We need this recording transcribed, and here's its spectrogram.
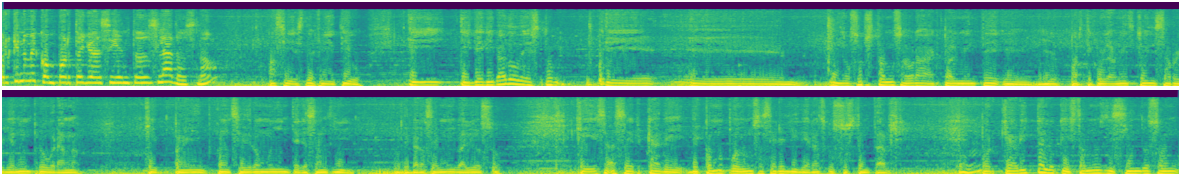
¿por qué no me comporto yo así en todos lados, no? Así es, definitivo. Y, derivado de esto, eh, eh, nosotros estamos ahora actualmente, eh, yo particularmente estoy desarrollando un programa que considero muy interesante y deberá ser muy valioso, que es acerca de, cómo podemos hacer el liderazgo sustentable. Porque ahorita lo que estamos diciendo son,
